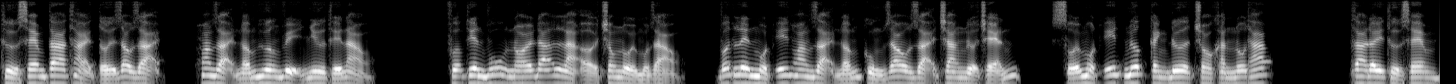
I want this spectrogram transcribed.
Thử xem ta thải tới rau dại, hoang dại nấm hương vị như thế nào. Phượng Thiên Vũ nói đã là ở trong nồi một rảo, vớt lên một ít hoang dại nấm cùng rau dại trang nửa chén, xối một ít nước canh đưa cho khăn nỗ tháp. Ta đây thử xem.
